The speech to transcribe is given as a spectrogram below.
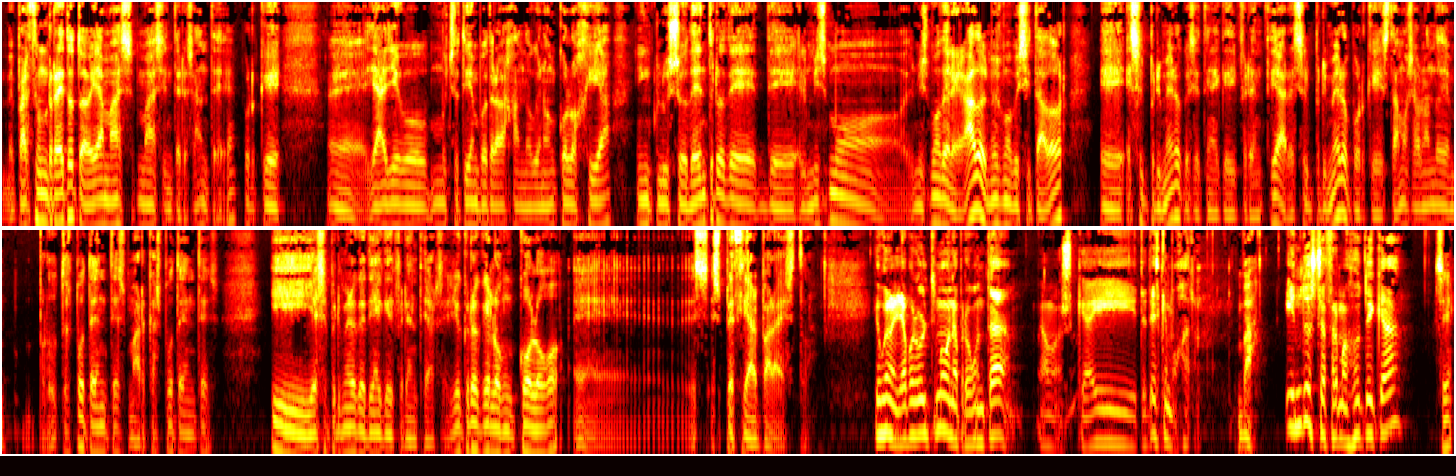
me parece un reto todavía más, más interesante, ¿eh? porque eh, ya llevo mucho tiempo trabajando con oncología, incluso dentro del de, el mismo, el mismo delegado, el mismo visitador, eh, es el primero que se tiene que diferenciar. Es el primero porque estamos hablando de productos potentes, marcas potentes, y es el primero que tiene que diferenciarse. Yo creo que el oncólogo eh, es especial para esto. Y bueno, ya por último, una pregunta, vamos, que ahí te tienes que mojar. Va, Industria farmacéutica, sí,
